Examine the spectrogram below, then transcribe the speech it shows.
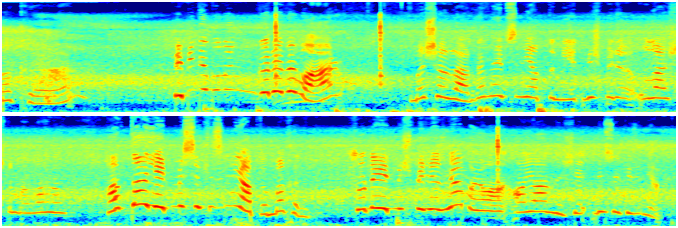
Bakın. Ve bir de bunun görevi var. Başarılardan hepsini yaptım. 71'e ulaştım Allah'ım. Hatta 78'ini yaptım bakın. Şurada 71 yazıyor ama ya, yanlış 78'ini yaptım.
